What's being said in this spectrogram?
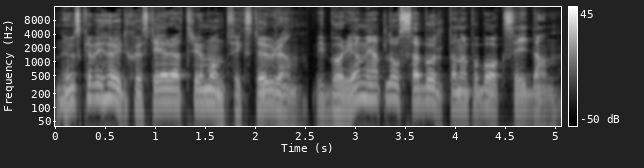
Nu ska vi höjdjustera triomontfixturen. Vi börjar med att lossa bultarna på baksidan.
